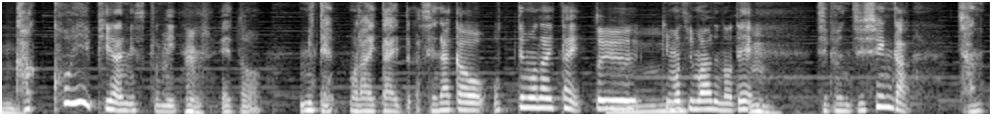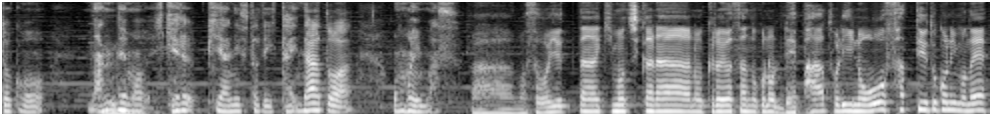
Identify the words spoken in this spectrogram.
うん。かっこいいピアニストに、うん。えっと見てもらいたいとか背中を追ってもらいたいという気持ちもあるので、うん。自分自身がちゃんとこう何でも弾けるピアニストでいたいなとは思います。わあまあそういった気持ちからあの黒岩さんのこのレパートリーの多さっていうところにもね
